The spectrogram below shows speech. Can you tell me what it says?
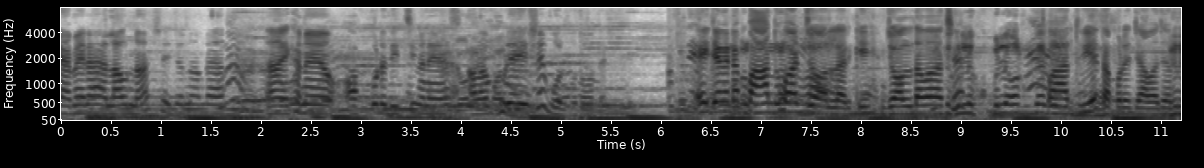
ক্যামেরা অ্যালাউ না সেই জন্য আমরা এখানে অফ করে দিচ্ছি মানে আবার ঘুরে এসে বলব তোমাদের। এই জায়গাটা পা ধোয়ার জল আর কি জল দেওয়া আছে। পা ধুয়ে তারপরে যাওয়া যাবে।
